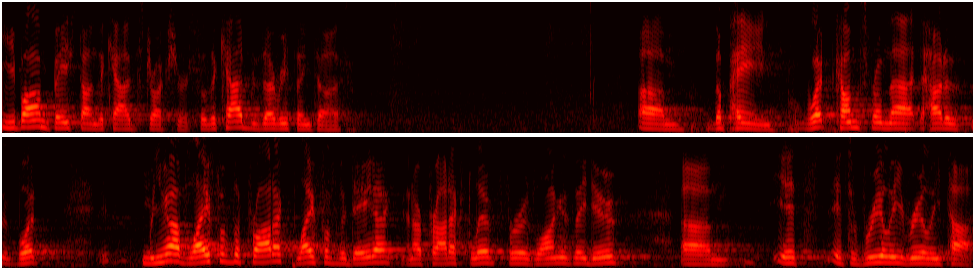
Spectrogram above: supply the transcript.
EBOM based on the CAD structure. So the CAD was everything to us um, the pain. What comes from that? How does, what, when you have life of the product, life of the data, and our products live for as long as they do, um, it's, it's really, really tough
